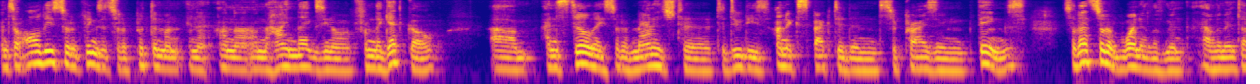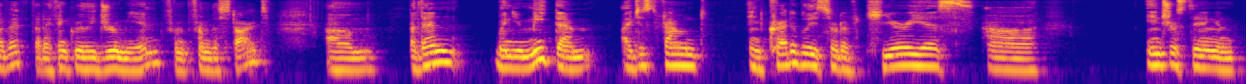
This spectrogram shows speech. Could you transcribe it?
And so all these sort of things that sort of put them on, a, on, on, the hind legs, you know, from the get-go. Um, and still they sort of manage to, to do these unexpected and surprising things. So that's sort of one element, element of it that I think really drew me in from, from the start. Um, but then when you meet them, I just found incredibly sort of curious, uh, interesting and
